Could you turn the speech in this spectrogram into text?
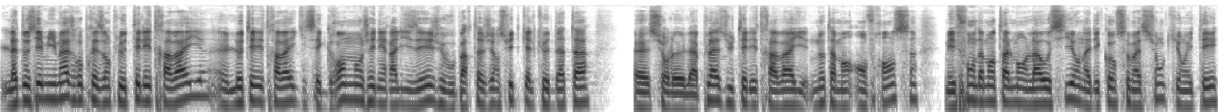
La deuxième image représente le télétravail. Le télétravail qui s'est grandement généralisé. Je vais vous partager ensuite quelques datas sur la place du télétravail, notamment en France. Mais fondamentalement, là aussi, on a des consommations qui ont été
